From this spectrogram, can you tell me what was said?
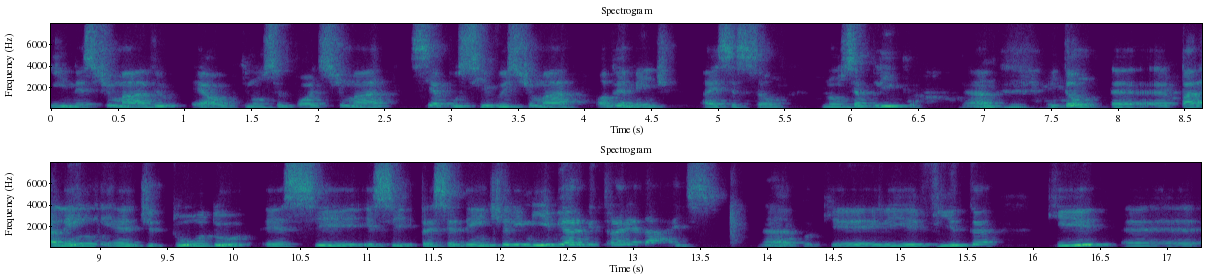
inestimável é algo que não se pode estimar. Se é possível estimar, obviamente, a exceção não se aplica. Né? Uhum. Então, é, é, para além é, de tudo, esse, esse precedente ele inibe arbitrariedades, né? porque ele evita que é,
